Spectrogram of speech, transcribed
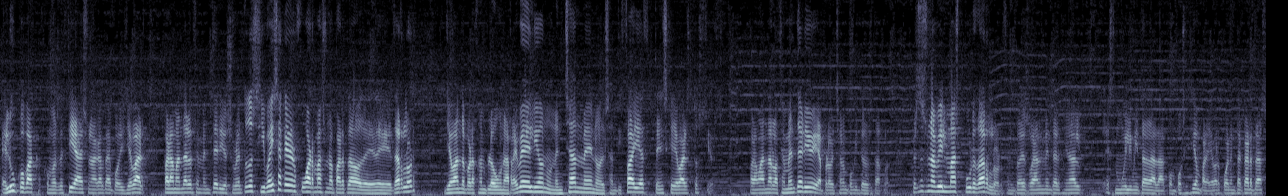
el Ukobak, como os decía, es una carta que podéis llevar para mandar al cementerio, sobre todo si vais a querer jugar más un apartado de, de Darlord, llevando por ejemplo una Rebellion, un Enchantment o el Sanctified, tenéis que llevar estos tíos para mandarlo al cementerio y aprovechar un poquito los Darlords. Pero esta es una build más pure Darlords, entonces realmente al final es muy limitada la composición para llevar 40 cartas.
